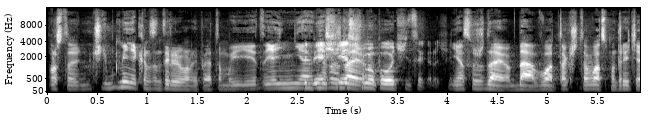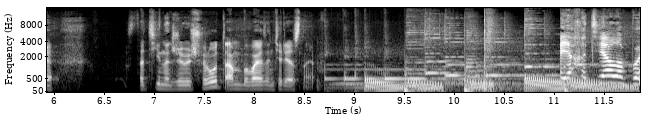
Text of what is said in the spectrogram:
просто чуть менее концентрированный, поэтому я не, Тебе не осуждаю. чему поучиться, короче. Не осуждаю, да, вот, так что вот, смотрите, статьи на Jewish.ru, там бывает интересное. Я хотела бы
